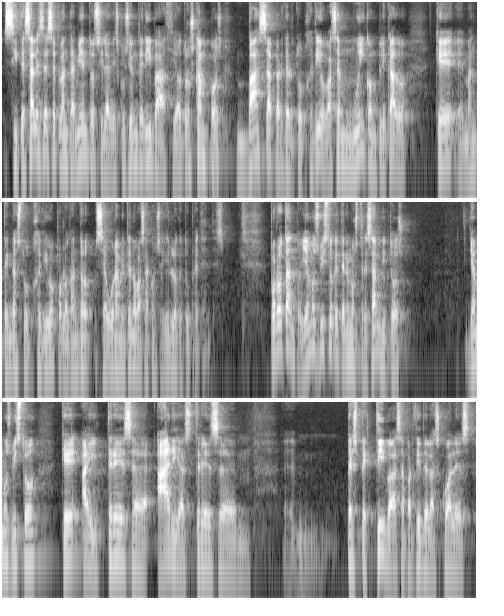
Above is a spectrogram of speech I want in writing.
si te sales de ese planteamiento, si la discusión deriva hacia otros campos, vas a perder tu objetivo, va a ser muy complicado que eh, mantengas tu objetivo, por lo tanto seguramente no vas a conseguir lo que tú pretendes. Por lo tanto, ya hemos visto que tenemos tres ámbitos, ya hemos visto que hay tres eh, áreas, tres em, em, perspectivas a partir de las cuales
